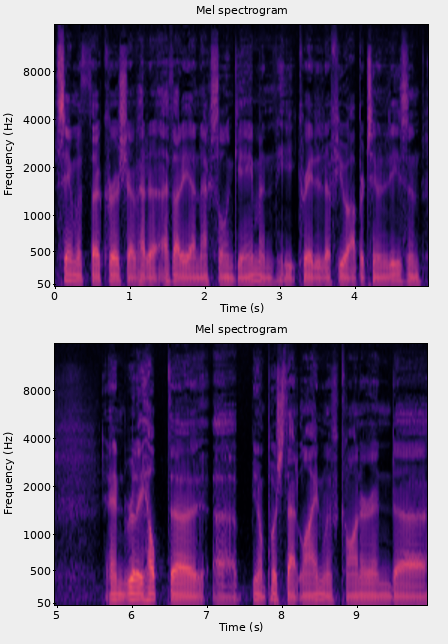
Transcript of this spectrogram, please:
same with uh, Kurashev. Had a, I thought he had an excellent game, and he created a few opportunities and and really helped uh, uh, you know push that line with Connor and uh,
